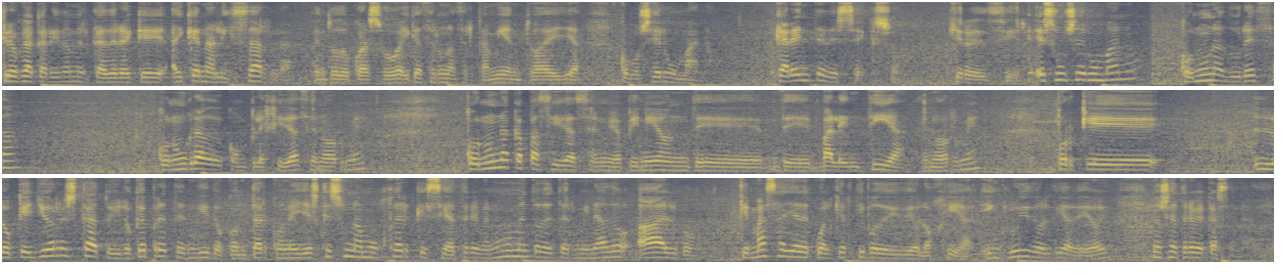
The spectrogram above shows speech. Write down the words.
Creo que a Caridad Mercader hay que, hay que analizarla, en todo caso, hay que hacer un acercamiento a ella como ser humano, carente de sexo, quiero decir. Es un ser humano con una dureza con un grado de complejidad enorme, con una capacidad, en mi opinión, de, valentía enorme, porque lo que yo rescato y lo que he pretendido contar con ella es que es una mujer que se atreve en un momento determinado a algo que más allá de cualquier tipo de ideología, incluido el día de hoy, no se atreve casi nadie,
